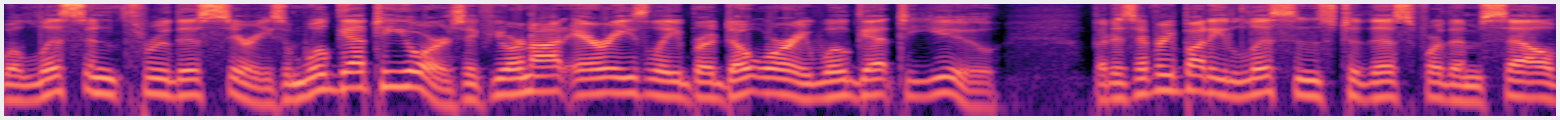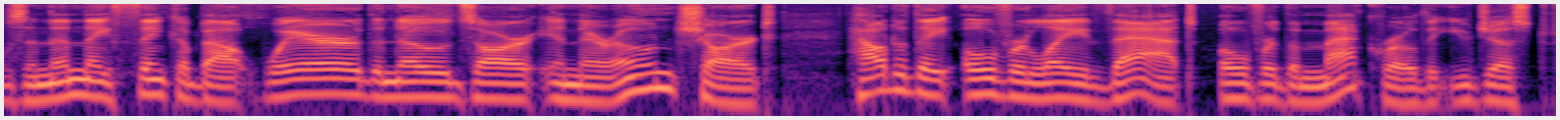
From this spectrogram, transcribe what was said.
will listen through this series, and we'll get to yours. If you're not Aries Libra, don't worry, we'll get to you. But as everybody listens to this for themselves and then they think about where the nodes are in their own chart, how do they overlay that over the macro that you just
